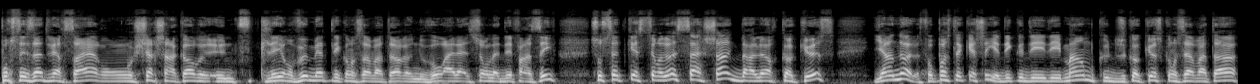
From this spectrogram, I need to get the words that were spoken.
pour ses adversaires, on cherche encore une petite clé. On veut mettre les conservateurs à nouveau sur la défensive. Sur cette question-là, sachant que dans leur caucus, il y en a. Il faut pas se le cacher. Il y a des membres du caucus conservateur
